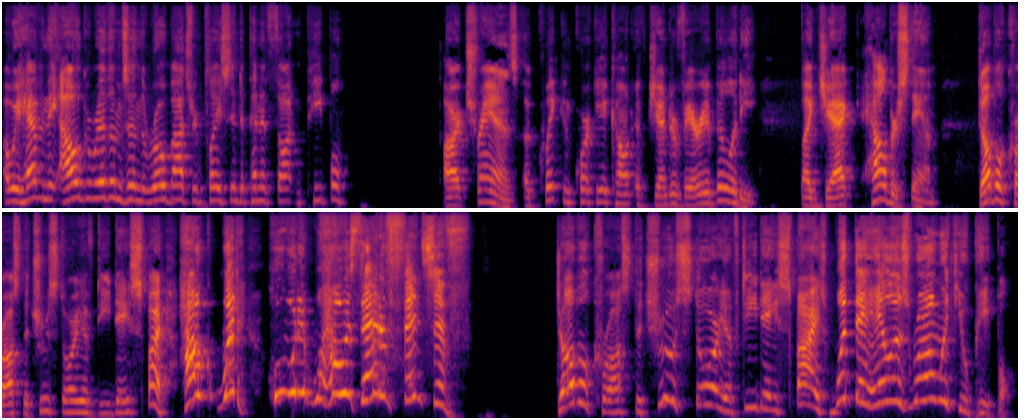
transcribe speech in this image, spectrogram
are we having the algorithms and the robots replace independent thought and people? Are trans a quick and quirky account of gender variability by Jack Halberstam. Double cross the true story of D-Day spy. How what who would it how is that offensive? Double cross the true story of D Day spies. What the hell is wrong with you people?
